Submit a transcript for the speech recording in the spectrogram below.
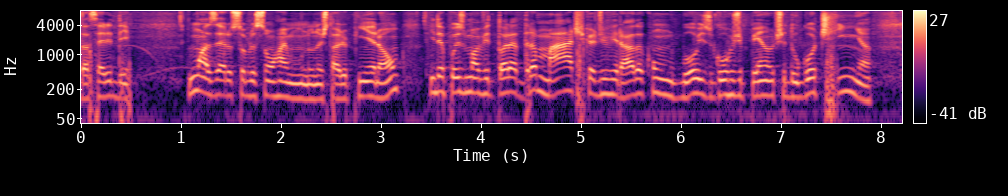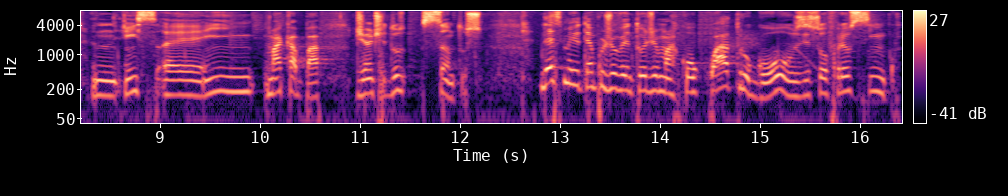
da Série D. 1 a 0 sobre o São Raimundo no estádio Pinheirão e depois uma vitória dramática de virada com dois gols de pênalti do Gotinha em, é, em Macapá diante do Santos. Nesse meio tempo, o Juventude marcou quatro gols e sofreu cinco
